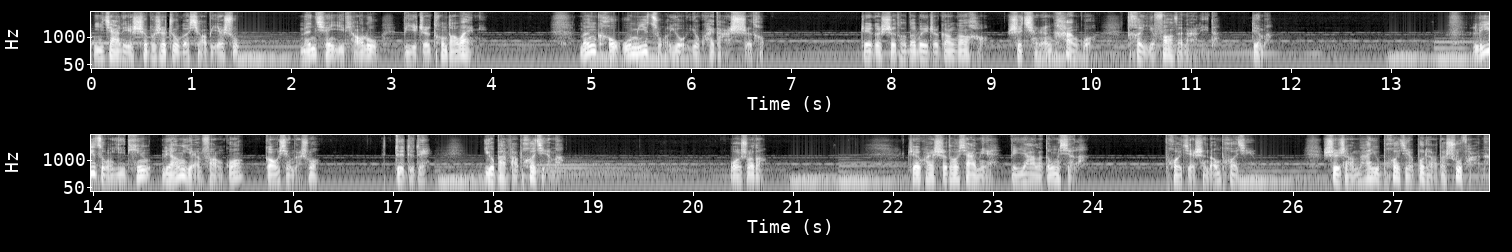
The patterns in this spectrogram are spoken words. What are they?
你家里是不是住个小别墅？”门前一条路笔直通到外面，门口五米左右有块大石头，这个石头的位置刚刚好，是请人看过，特意放在那里的，对吗？李总一听，两眼放光，高兴地说：“对对对，有办法破解吗？”我说道：“这块石头下面被压了东西了，破解是能破解，世上哪有破解不了的术法呢？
